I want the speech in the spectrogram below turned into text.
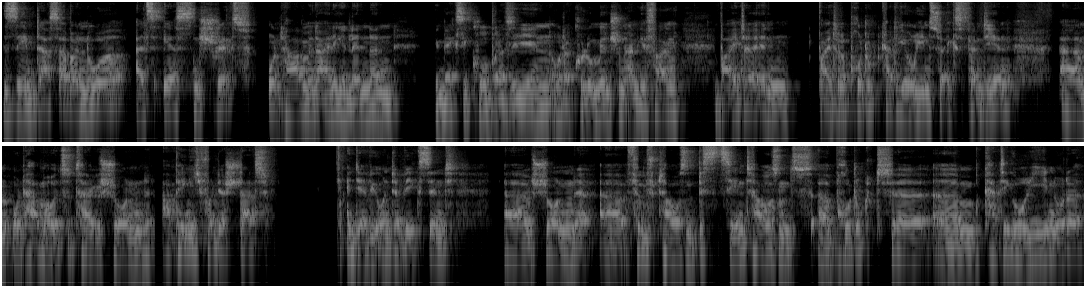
sehen das aber nur als ersten Schritt und haben in einigen Ländern wie Mexiko, Brasilien oder Kolumbien schon angefangen, weiter in weitere Produktkategorien zu expandieren ähm, und haben heutzutage schon abhängig von der Stadt, in der wir unterwegs sind, äh, schon äh, 5000 bis 10.000 äh, Produktkategorien ähm, oder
